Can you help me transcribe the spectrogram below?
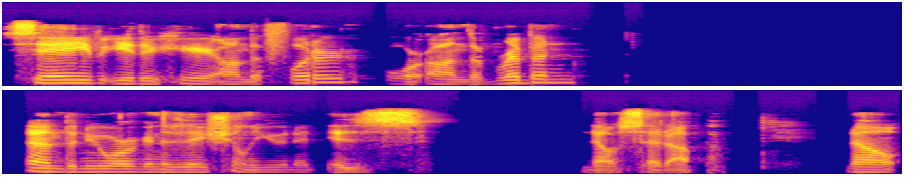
save either here on the footer or on the ribbon. And the new organizational unit is now set up. Now,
